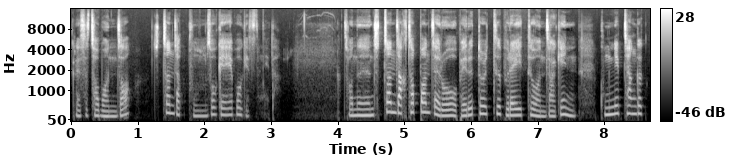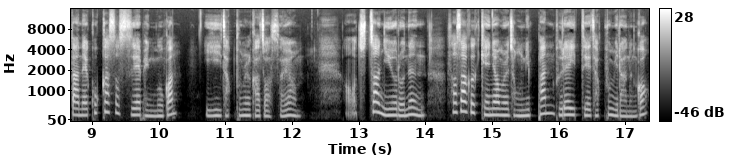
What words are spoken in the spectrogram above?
그래서 저 먼저 추천 작품 소개해 보겠습니다. 저는 추천작 첫 번째로 베르톨트 브레히트 원작인 국립창극단의 코카서스의 백묵원 이 작품을 가져왔어요. 어, 추천 이유로는 서사극 개념을 정립한 브레히트의 작품이라는 거,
